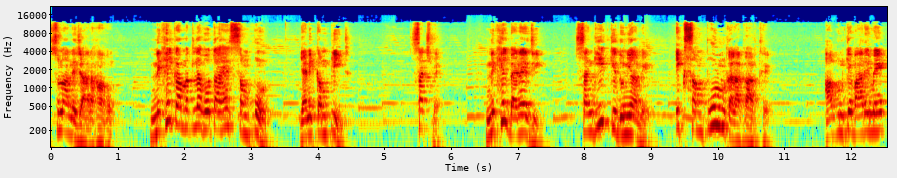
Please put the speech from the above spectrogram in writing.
सुनाने जा रहा हूँ। निखिल का मतलब होता है संपूर्ण, यानी कंप्लीट सच में, निखिल बैनर्जी संगीत की दुनिया में एक संपूर्ण कलाकार थे। आप उनके बारे में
